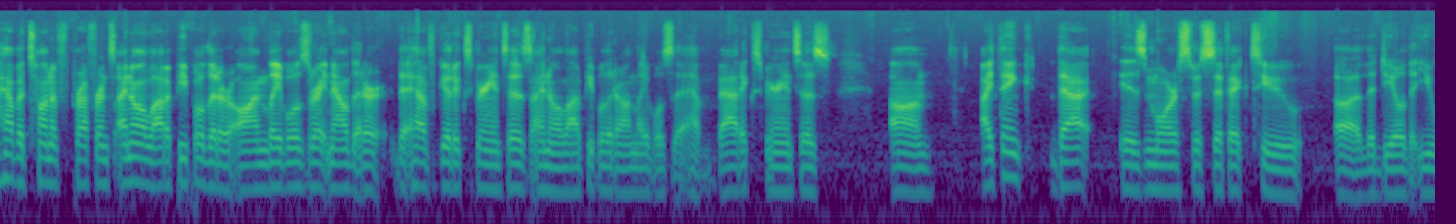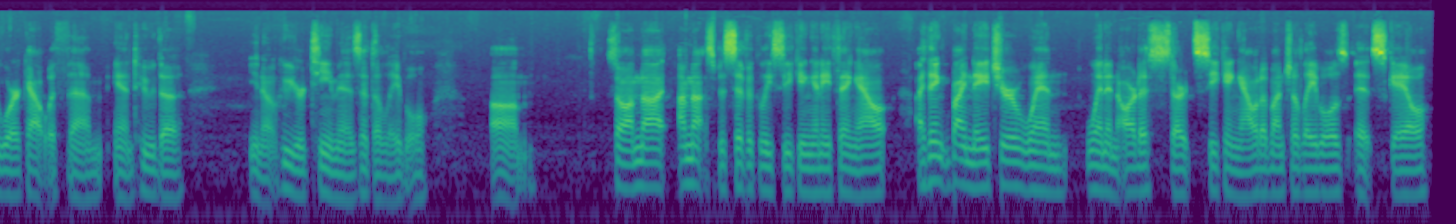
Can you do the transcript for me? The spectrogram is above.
have a ton of preference. I know a lot of people that are on labels right now that are that have good experiences. I know a lot of people that are on labels that have bad experiences. Um, I think that is more specific to uh, the deal that you work out with them and who the you know who your team is at the label. Um, so I'm not I'm not specifically seeking anything out. I think by nature when when an artist starts seeking out a bunch of labels at scale,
